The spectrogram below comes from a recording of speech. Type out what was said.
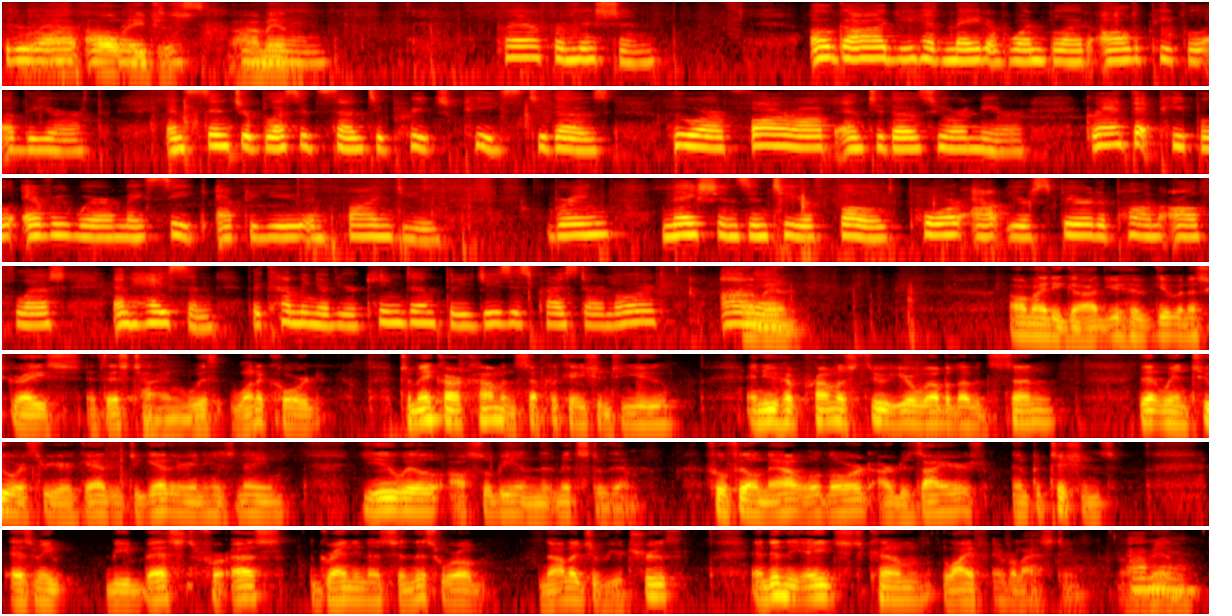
throughout all ages. Amen. Prayer for mission. O God, you have made of one blood all the people of the earth, and sent your blessed Son to preach peace to those who are far off and to those who are near. Grant that people everywhere may seek after you and find you. Bring nations into your fold. Pour out your Spirit upon all flesh, and hasten the coming of your kingdom through Jesus Christ our Lord. Amen. Amen. Almighty God, you have given us grace at this time with one accord to make our common supplication to you, and you have promised through your well beloved Son that when two or three are gathered together in his name, you will also be in the midst of them. Fulfill now, O Lord, our desires and petitions as may be best for us, granting us in this world knowledge of your truth, and in the age to come life everlasting. Amen.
